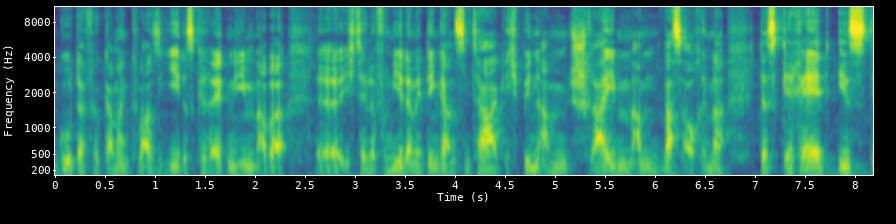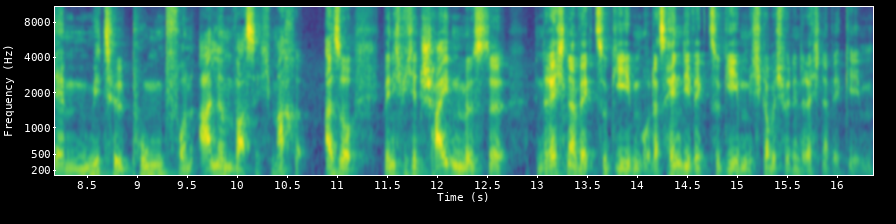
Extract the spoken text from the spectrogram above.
Gut, dafür kann man quasi jedes Gerät nehmen, aber äh, ich telefoniere damit den ganzen Tag. Ich bin am Schreiben, am was auch immer. Das Gerät ist der Mittelpunkt von allem, was ich mache. Also, wenn ich mich entscheiden müsste, den Rechner wegzugeben oder das Handy wegzugeben, ich glaube, ich würde den Rechner weggeben.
